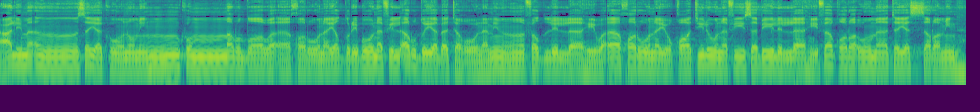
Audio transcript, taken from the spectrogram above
علم أن سيكون منكم مرضى وآخرون يضربون في الأرض يبتغون من فضل الله وآخرون يقاتلون في سبيل الله فاقرؤوا ما تيسر منه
